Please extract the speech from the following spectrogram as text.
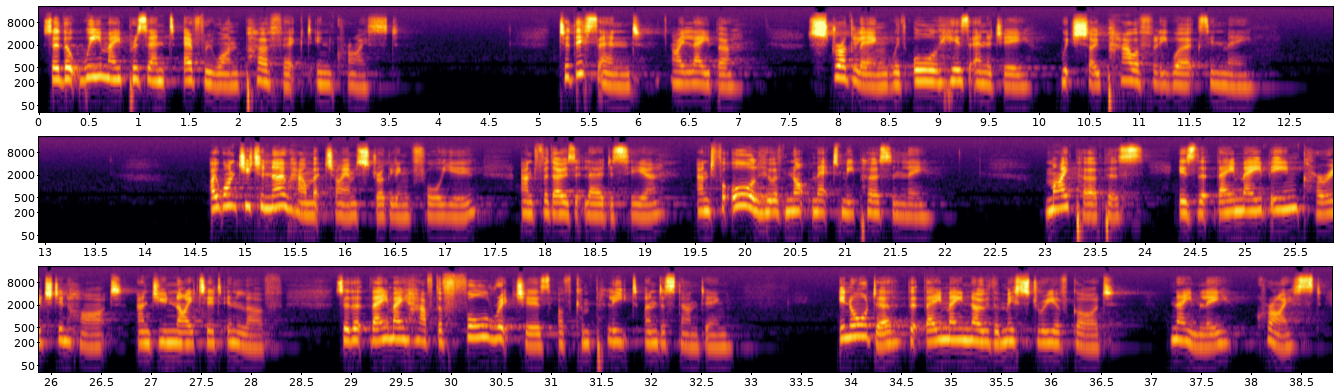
so that we may present everyone perfect in Christ. To this end, I labour, struggling with all his energy, which so powerfully works in me. I want you to know how much I am struggling for you and for those at Laodicea and for all who have not met me personally. My purpose is that they may be encouraged in heart and united in love, so that they may have the full riches of complete understanding in order that they may know the mystery of God, namely Christ,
